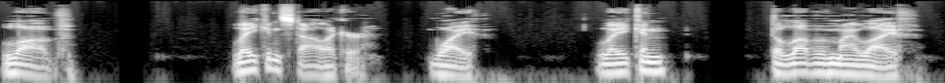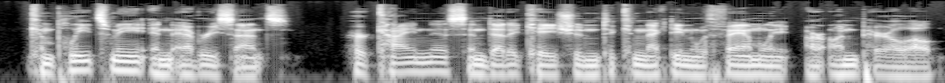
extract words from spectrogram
Love. Laken Stoliker, wife. Laken, the love of my life, completes me in every sense. Her kindness and dedication to connecting with family are unparalleled.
